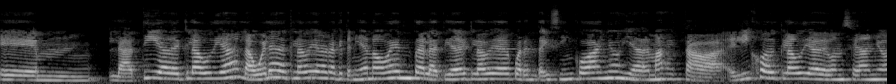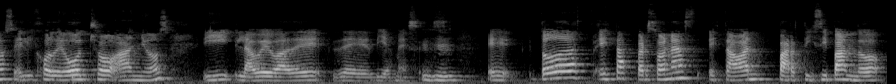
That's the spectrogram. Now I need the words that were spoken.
Em, la tía de Claudia, la abuela de Claudia era la que tenía 90, la tía de Claudia de 45 años y además estaba el hijo de Claudia de 11 años, el hijo de 8 años y la beba de, de 10 meses todas estas personas estaban participando,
